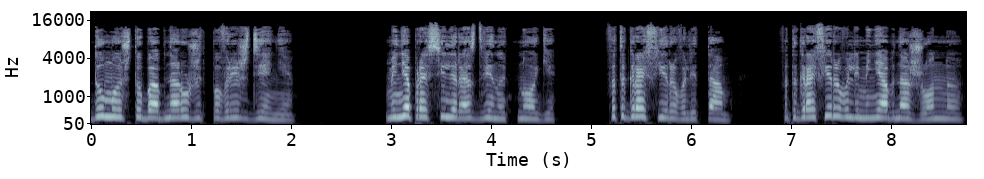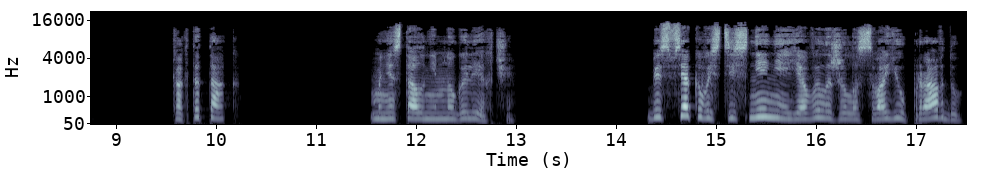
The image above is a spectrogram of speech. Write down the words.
думаю, чтобы обнаружить повреждения. Меня просили раздвинуть ноги, фотографировали там, фотографировали меня обнаженную. Как-то так. Мне стало немного легче. Без всякого стеснения я выложила свою правду,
